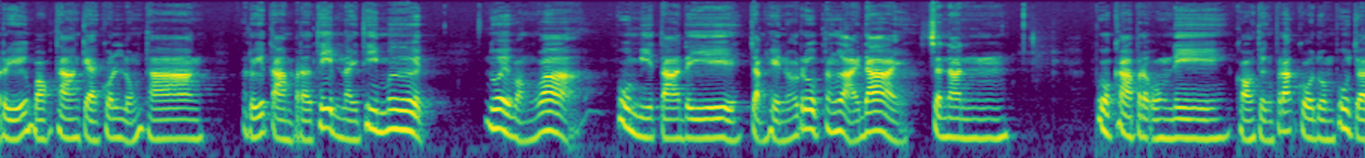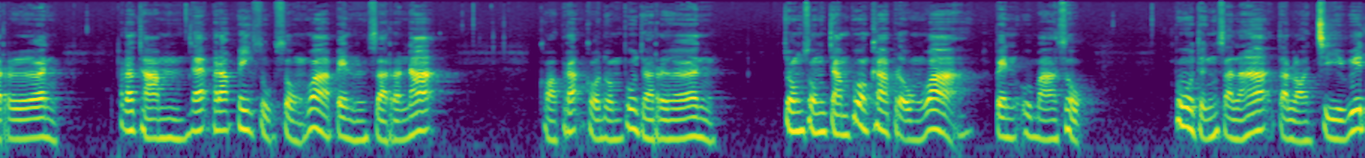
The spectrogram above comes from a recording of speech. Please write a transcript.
หรือบอกทางแก่คนหลงทาง หรือตามประทีปในที่มืด ด้วยหวังว่าผู้มีตาดีจะเห็นรูปทั้งหลายได้ ฉะนั้น พวกข้าพระองค์นี้ขอถึงพระโคดมผู้เจริญ พระธรรมและพระภิกษุสงฆ์ว่าเป็นสารณะ ขอพระโคดมผู้เจริญ จงทรงจำพวกข้าพระองค์ว่าเป็นอุบาสกผู้ถึงสาระตลอดชีวิต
